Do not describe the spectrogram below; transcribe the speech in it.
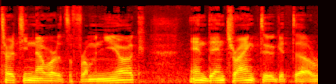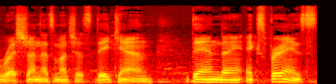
13 hours from New York, and then trying to get the restaurant as much as they can, then the experience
